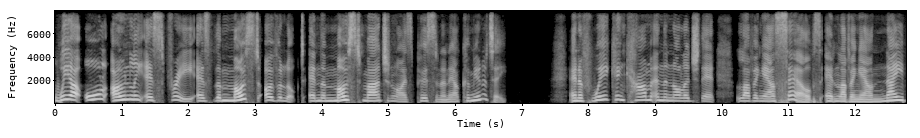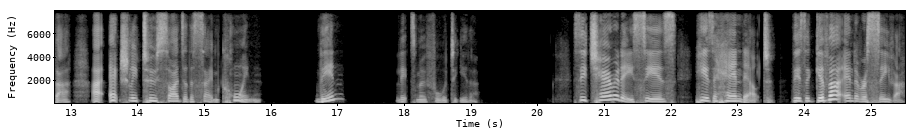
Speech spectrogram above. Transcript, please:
we are all only as free as the most overlooked and the most marginalized person in our community. And if we can come in the knowledge that loving ourselves and loving our neighbour are actually two sides of the same coin, then let's move forward together. See, charity says here's a handout, there's a giver and a receiver.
